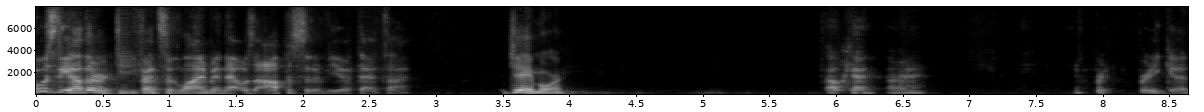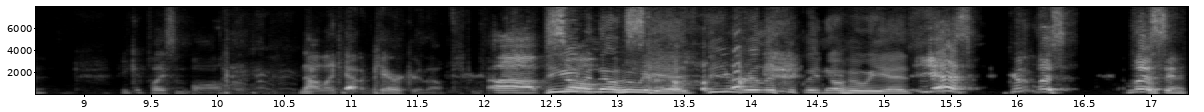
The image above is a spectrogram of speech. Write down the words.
Who was the other defensive lineman that was opposite of you at that time? Jay Moore. Okay, all right. Pretty, pretty good. He could play some ball. Not like Adam Carriker, though. Uh, Do you so, even know who so, he is? Do you realistically know who he is? Yes. Good. Listen, listen, okay.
